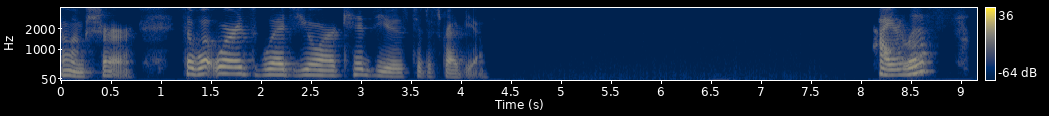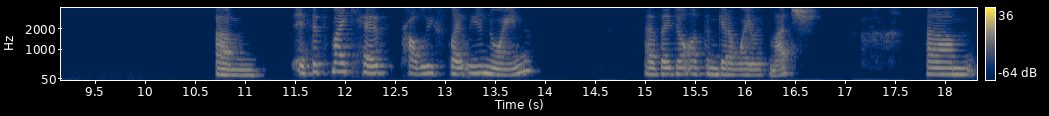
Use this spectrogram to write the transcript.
Oh, I'm sure. So, what words would your kids use to describe you? Tireless. Um, if it's my kids, probably slightly annoying, as I don't let them get away with much, um,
